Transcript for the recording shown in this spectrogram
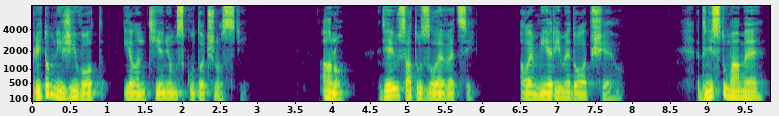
Prítomný život je len tieňom skutočnosti. Áno, dejú sa tu zlé veci, ale mierime do lepšieho. Dnes tu máme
